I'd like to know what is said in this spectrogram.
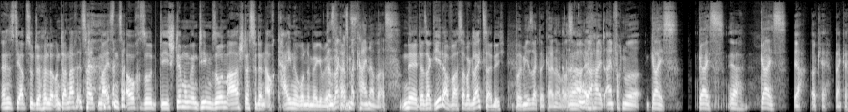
Es ist die absolute Hölle. Und danach ist halt meistens auch so die Stimmung im Team so im Arsch, dass du dann auch keine Runde mehr gewinnen Da sagt kannst. erstmal keiner was. Nee, da sagt jeder was, aber gleichzeitig. Bei mir sagt da keiner was. Ja, Oder halt einfach nur Guys. Guys. Ja, Guys. Ja, okay, danke.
